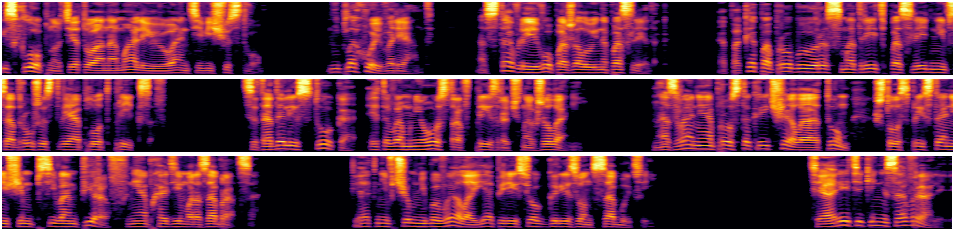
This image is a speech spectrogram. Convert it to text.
и схлопнуть эту аномалию антивеществом. Неплохой вариант. Оставлю его, пожалуй, напоследок. А пока попробую рассмотреть последний в Содружестве оплот Приксов. Цитадель Истока — это вам не остров призрачных желаний. Название просто кричало о том, что с пристанищем пси-вампиров необходимо разобраться. Как ни в чем не бывало, я пересек горизонт событий. Теоретики не соврали.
